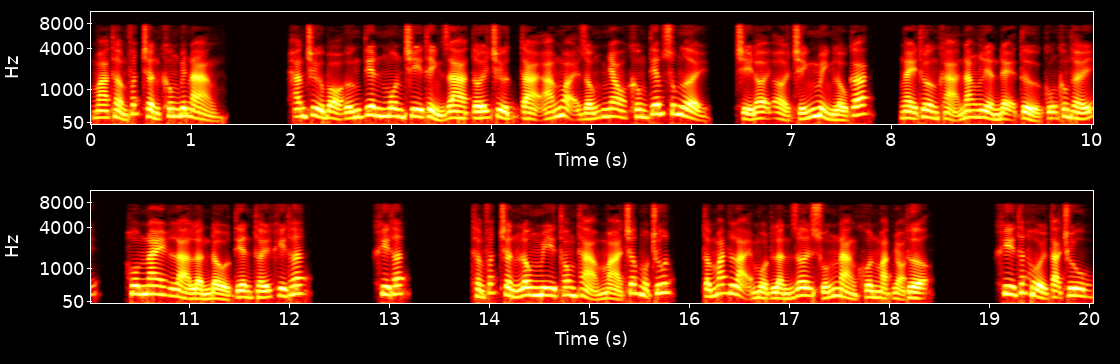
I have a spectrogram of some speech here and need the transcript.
Mà thẩm phất trần không biết nàng. Hắn trừ bỏ ứng tiên môn chi thỉnh ra tới trừ tà ám ngoại giống nhau không tiếp xúc người, chỉ đợi ở chính mình lầu cát, ngày thường khả năng liền đệ tử cũng không thấy, hôm nay là lần đầu tiên thấy khi thất. Khi thất, thẩm phất trần lông mi thong thả mà chớp một chút, tầm mắt lại một lần rơi xuống nàng khuôn mặt nhỏ thượng. Khi thất hồi tạ chu,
